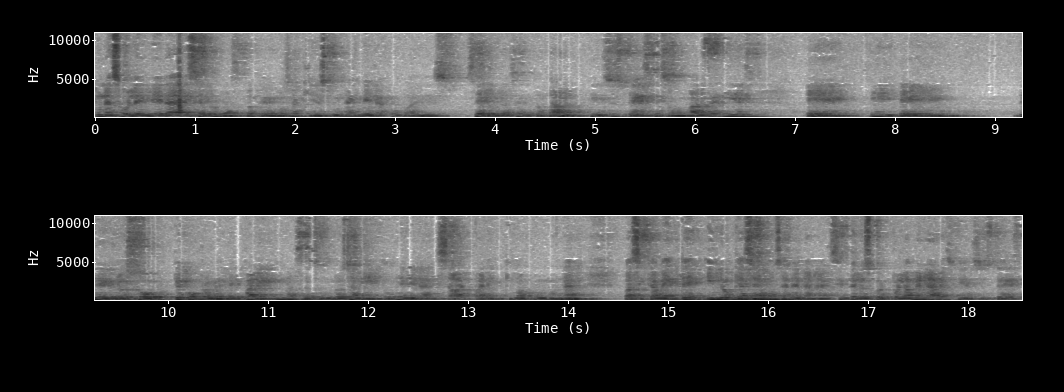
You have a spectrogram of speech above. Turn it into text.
una sola hilera de células? Lo que vemos aquí es una hilera como de 10 células en total. Fíjense ustedes que son más de 10 eh, eh, de grosor que compromete el parénquima. Es un grosamiento generalizado del parénquima pulmonar, básicamente. Y lo que hacemos en el análisis de los cuerpos lamelares, fíjense ustedes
